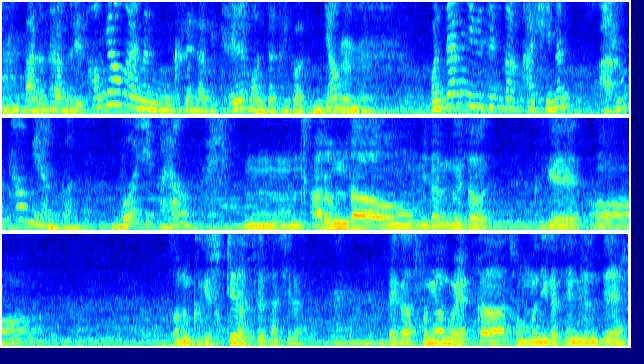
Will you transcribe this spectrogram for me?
음. 많은 사람들이 성형하는 그 생각이 제일 먼저 들거든요. 네네. 원장님이 생각하시는 아름다움이란 건 무엇일까요? 음, 아름다움이라는 거에서 그게, 어, 저는 그게 숙제였어요, 사실은. 음, 내가 성형외과 전문의가 됐는데,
